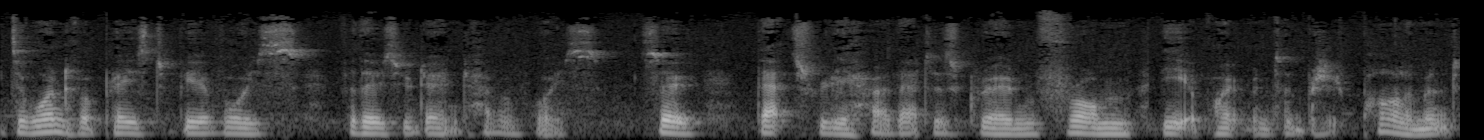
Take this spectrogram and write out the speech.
it's a wonderful place to be a voice for those who don't have a voice. So that's really how that has grown from the appointment to the British Parliament,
